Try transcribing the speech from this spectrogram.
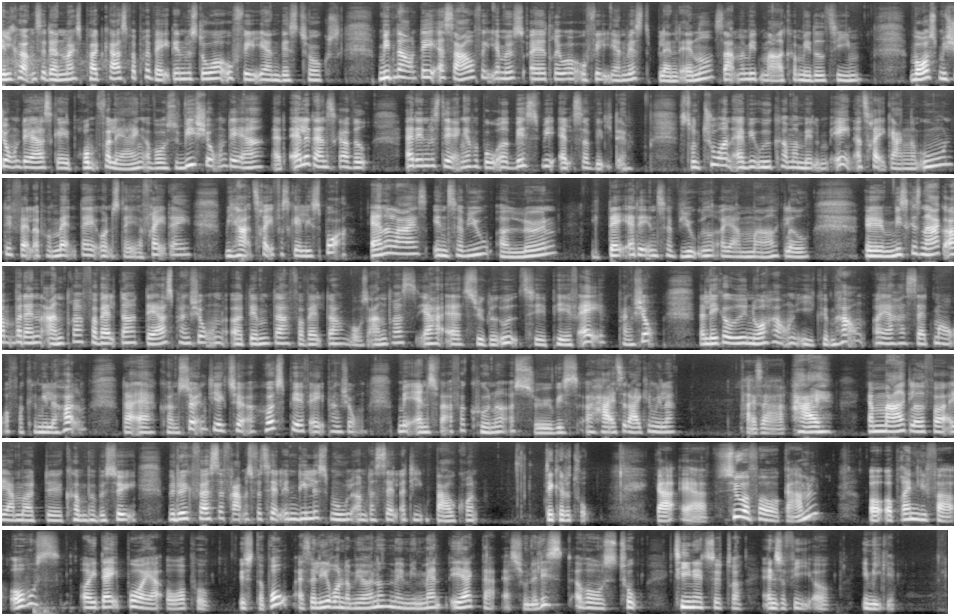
Velkommen til Danmarks podcast for private investorer, Ophelia Invest Talks. Mit navn det er Sara Ophelia Møs, og jeg driver Ophelia Invest blandt andet sammen med mit meget committed team. Vores mission det er at skabe rum for læring, og vores vision det er, at alle danskere ved, at investeringer er på bordet, hvis vi altså vil det. Strukturen er, at vi udkommer mellem 1 og 3 gange om ugen. Det falder på mandag, onsdag og fredag. Vi har tre forskellige spor. Analyze, Interview og Learn – i dag er det interviewet, og jeg er meget glad. Øh, vi skal snakke om, hvordan andre forvalter deres pension, og dem, der forvalter vores andres. Jeg er cyklet ud til PFA Pension, der ligger ude i Nordhavn i København, og jeg har sat mig over for Camilla Holm, der er koncerndirektør hos PFA Pension, med ansvar for kunder og service. Og hej til dig, Camilla. Hej, Sara. Hej. Jeg er meget glad for, at jeg måtte øh, komme på besøg. Vil du ikke først og fremmest fortælle en lille smule om dig selv og din baggrund? Det kan du tro. Jeg er 47 år gammel og oprindelig fra Aarhus, og i dag bor jeg over på Østerbro, altså lige rundt om hjørnet med min mand Erik, der er journalist, og vores to teenage-søstre, Anne-Sophie og Emilie.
